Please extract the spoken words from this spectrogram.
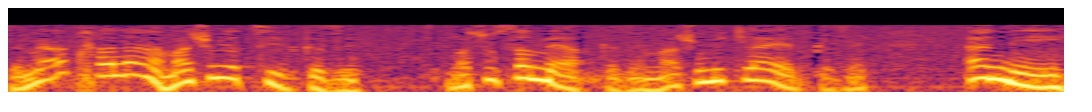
זה מההתחלה, משהו יציב כזה, משהו שמח כזה, משהו מתלהב כזה. אני,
